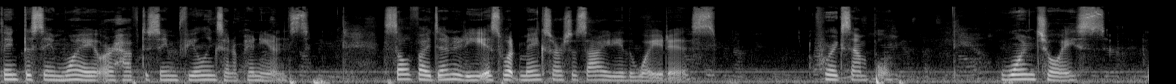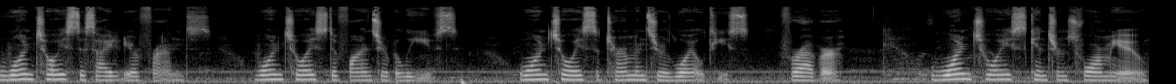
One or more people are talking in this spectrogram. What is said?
think the same way, or have the same feelings and opinions. Self identity is what makes our society the way it is. For example, one choice. One choice decided your friends. One choice defines your beliefs. One choice determines your loyalties forever. One choice can transform you.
